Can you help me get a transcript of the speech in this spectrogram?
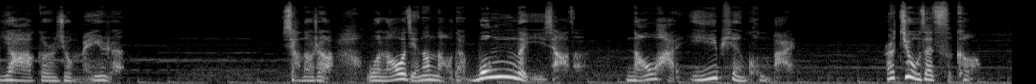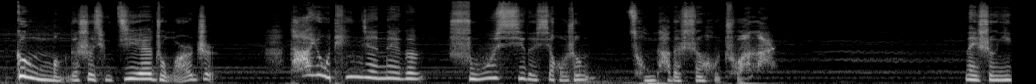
压根儿就没人。想到这，我老姐那脑袋嗡的一下子，脑海一片空白。而就在此刻，更猛的事情接踵而至，她又听见那个熟悉的笑声从她的身后传来。那声音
